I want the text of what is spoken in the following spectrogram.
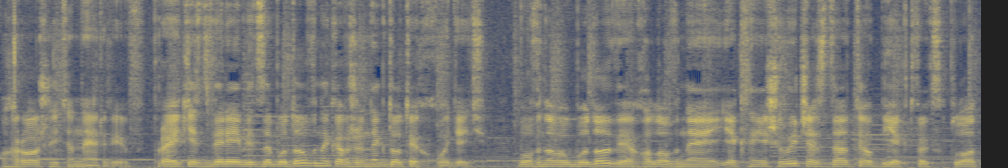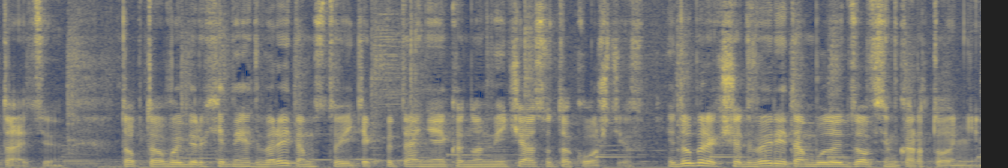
грошей та нервів. Про якість дверей від забудовника вже анекдоти ходять, бо в новобудові головне якнайшвидше здати об'єкт в експлуатацію. Тобто вибір хідних дверей там стоїть як питання економії часу та коштів. І добре, якщо двері там будуть зовсім картонні,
